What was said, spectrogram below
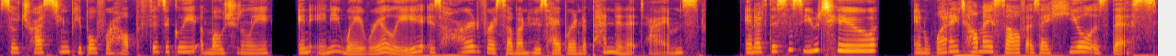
So, trusting people for help physically, emotionally, in any way really, is hard for someone who's hyper independent at times. And if this is you too, and what I tell myself as I heal is this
